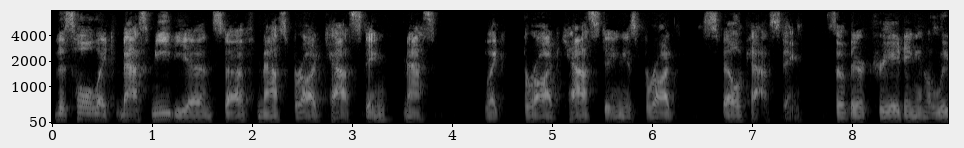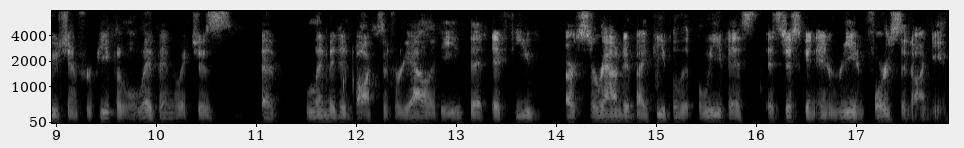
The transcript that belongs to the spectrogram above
this whole like mass media and stuff, mass broadcasting, mass like broadcasting is broad spell casting. So they're creating an illusion for people to live in, which is a limited box of reality that if you are surrounded by people that believe this, it's just going to reinforce it on you.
